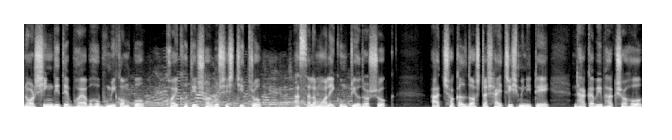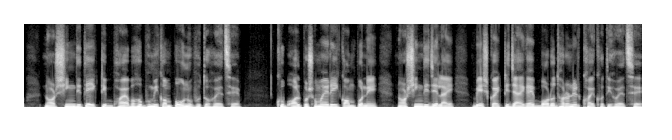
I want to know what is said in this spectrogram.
নরসিংদীতে ভয়াবহ ভূমিকম্প, ক্ষয়ক্ষতির সর্বশেষ চিত্র। আসসালামু আলাইকুম, প্রিয় দর্শক। আজ সকাল দশটা সাঁত্রিশ মিনিটে ঢাকা বিভাগসহ নরসিংদীতে একটি ভয়াবহ ভূমিকম্প অনুভূত হয়েছে। খুব অল্প সময়ের এই কম্পনে নরসিংদী জেলায় বেশ কয়েকটি জায়গায় বড় ধরনের ক্ষয়ক্ষতি হয়েছে।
